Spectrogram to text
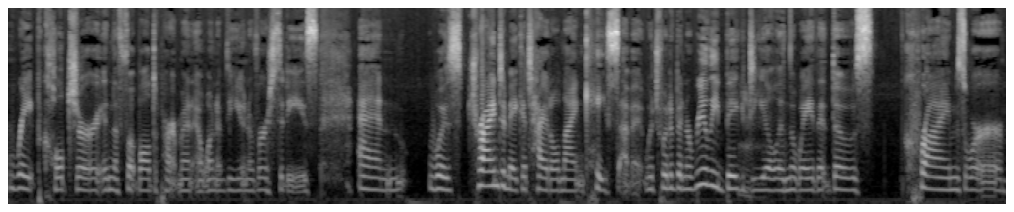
rape culture in the football department at one of the universities and was trying to make a Title IX case of it, which would have been a really big deal in the way that those crimes were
